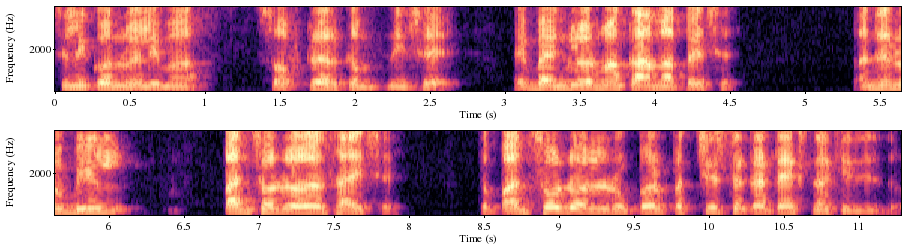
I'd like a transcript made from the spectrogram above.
સિલિકોન વેલીમાં સોફ્ટવેર કંપની છે, એ બેંગ્લોરમાં કામ આપે છે, અને એનું બિલ પાંચસો ડોલર થાય છે, તો પાંચસો ડોલર ઉપર પચીસ ટકા ટેક્સ નાખી દીધો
